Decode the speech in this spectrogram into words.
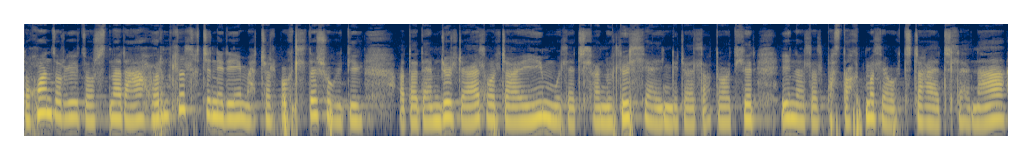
тухайн зургийг зурснаар аа хуримтлуулах чинь нэр ийм ач холбогдолтой шүү гэдгийг одоо дамжуулж ойлгуулж байгаа ийм үйл ажиллагаа нөлөөллийн аян гэж ойлгодог. Тэгэхээр энэ бол бас тогтмол явагдаж байгаа ажил байна.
